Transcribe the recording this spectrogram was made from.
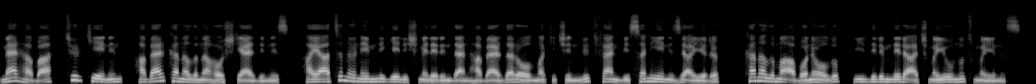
Merhaba, Türkiye'nin haber kanalına hoş geldiniz. Hayatın önemli gelişmelerinden haberdar olmak için lütfen bir saniyenizi ayırıp kanalıma abone olup bildirimleri açmayı unutmayınız.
